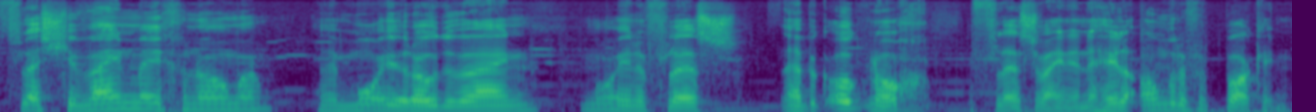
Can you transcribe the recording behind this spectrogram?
flesje wijn meegenomen, een mooie rode wijn, mooi in een fles. Dan heb ik ook nog Fles wijn in een hele andere verpakking.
